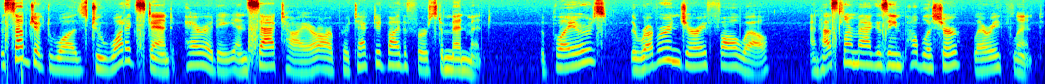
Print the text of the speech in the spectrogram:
The subject was to what extent parody and satire are protected by the First Amendment. The players, the Reverend Jerry Falwell, and Hustler magazine publisher Larry Flint.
